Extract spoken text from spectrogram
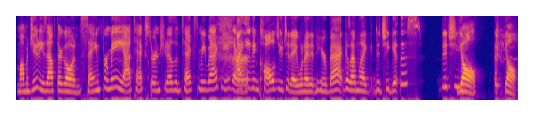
Mama Judy's out there going, same for me. I text her and she doesn't text me back either. I even called you today when I didn't hear back because I'm like, did she get this? Did she? y'all, y'all.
